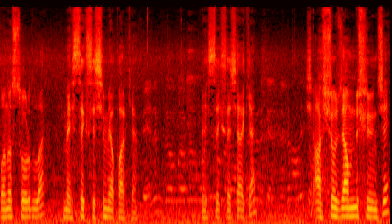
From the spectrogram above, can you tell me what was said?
bana sordular. Meslek seçim yaparken. Meslek seçerken. Şimdi aşçı olacağımı düşününce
